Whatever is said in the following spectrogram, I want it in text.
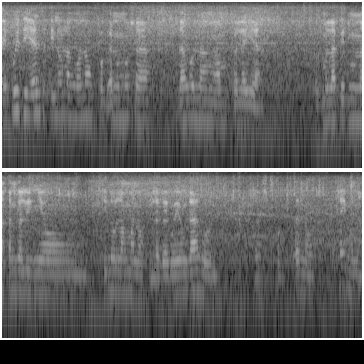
Ay, pwede yan sa tinulang manok. Pag ano mo sa dahon ng ampalaya, pag malapit mo natanggalin yung tinulang manok, ilagay mo yung dahon. Tapos pag ano, tay mo na.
